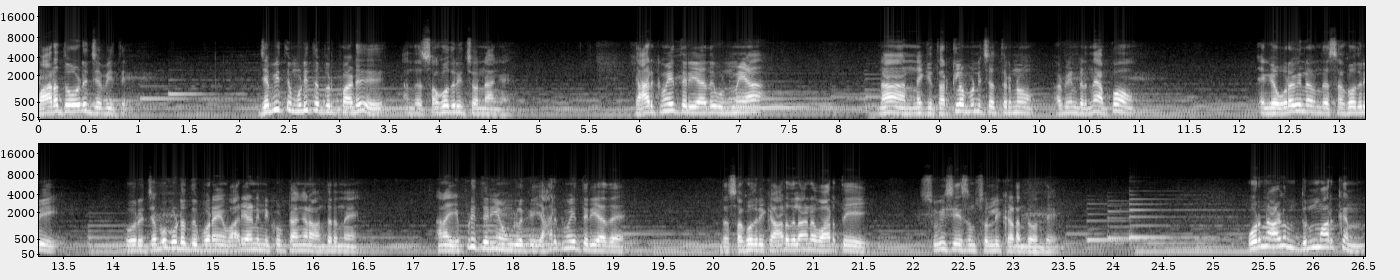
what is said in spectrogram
வாரத்தோடு ஜபித்தேன். ஜபித்து முடித்த பிற்பாடு அந்த சகோதரி சொன்னாங்க யாருக்குமே தெரியாது உண்மையா? நான் அன்னைக்கு தற்கொலை பண்ணி செத்துறணும் அப்படின்னு இருந்தேன். அப்போ எங்கள் உறவினர் இருந்த சகோதரி ஒரு ஜெப கூட்டத்துக்கு போகிறேன் வாரியானி நீ கூப்பிட்டாங்க நான் வந்திருந்தேன். ஆனால் எப்படி தெரியும் உங்களுக்கு யாருக்குமே தெரியாத? இந்த சகோதரிக்கு ஆறுதலான வார்த்தையை சுவிசேஷம் சொல்லி கடந்து வந்தேன். ஒரு நாளும் துன்மார்க்கன்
